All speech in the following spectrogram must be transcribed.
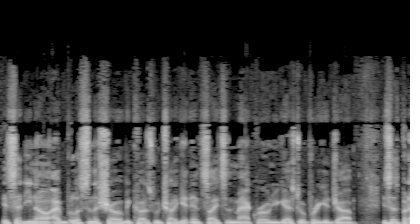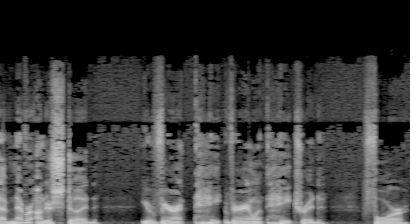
He said, "You know, I listen to the show because we try to get insights in macro, and you guys do a pretty good job." He says, "But I've never understood." Your virulent, hate, virulent hatred for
